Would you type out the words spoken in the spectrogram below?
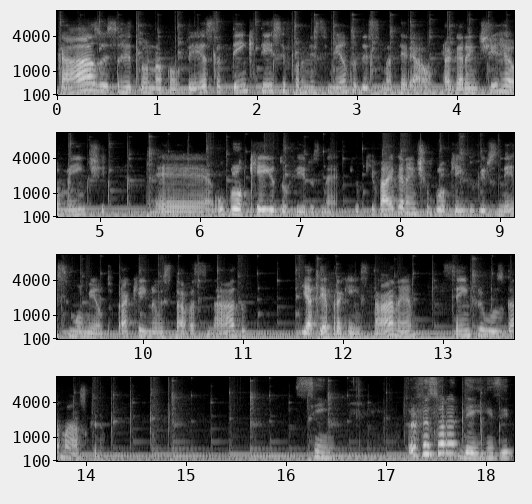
Caso esse retorno aconteça, tem que ter esse fornecimento desse material para garantir realmente é, o bloqueio do vírus, né? O que vai garantir o bloqueio do vírus nesse momento para quem não está vacinado e até para quem está, né? Sempre o uso da máscara. Sim. Professora Daisy,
